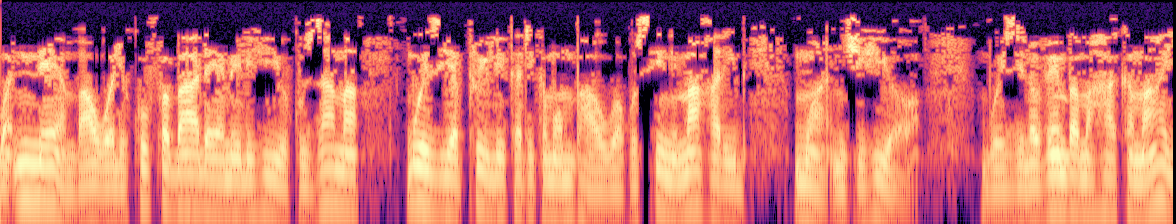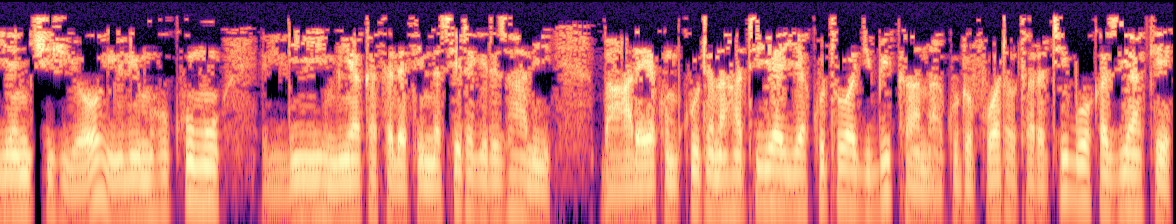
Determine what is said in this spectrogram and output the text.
wanne ambao walikufa baada ya meli hiyo kuzama mwezi Aprili katika mwambao wa kusini magharibi mwa nchi hiyo. Mwezi Novemba, mahakama ya nchi hiyo ilimhukumu Lee miaka 36 gerezani baada ya kumkuta na hatia ya kutowajibika na kutofuata utaratibu wa kazi yake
